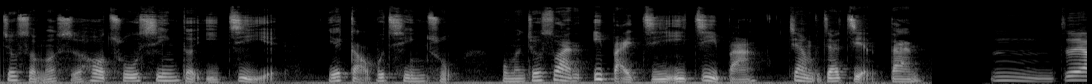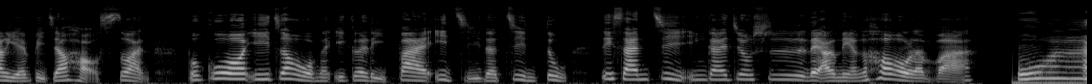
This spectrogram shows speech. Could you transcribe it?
就什么时候出新的一季耶，也搞不清楚。我们就算一百集一季吧，这样比较简单。嗯，这样也比较好算。不过依照我们一个礼拜一集的进度，第三季应该就是两年后了吧？哇，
